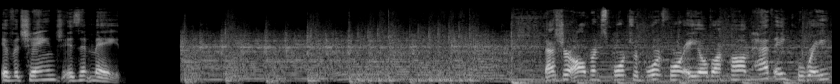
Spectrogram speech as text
if a change isn't made. That's your Auburn Sports Report for AL.com. Have a great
